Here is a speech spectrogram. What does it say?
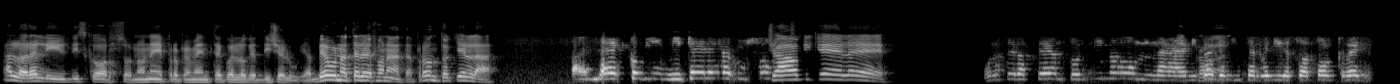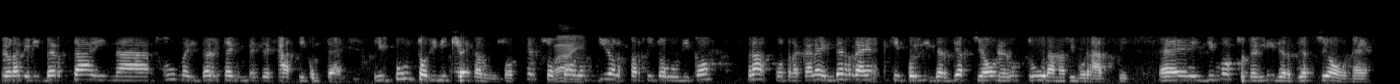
allora lì il discorso non è propriamente quello che dice lui. Abbiamo una telefonata, pronto? Chi è là? Eccomi, Michele Caruso. Ciao Michele. Buonasera a te Antonino, eh, mi prego di intervenire sulla Talk Radio Radio Libertà in uh, Zoom il Verità Mezzecatti con te. Il punto di Michele Caruso, terzo polo Dio al partito unico, strappo tra Calenda e Renzi, poi leader di azione, rottura, ma figurarsi. Eh, il divorzio del leader di azione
